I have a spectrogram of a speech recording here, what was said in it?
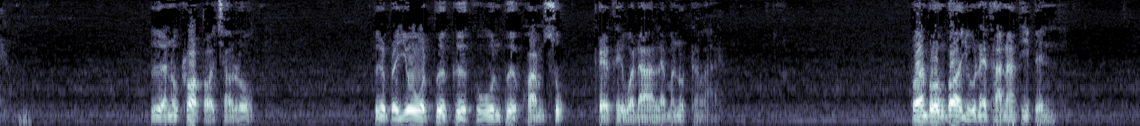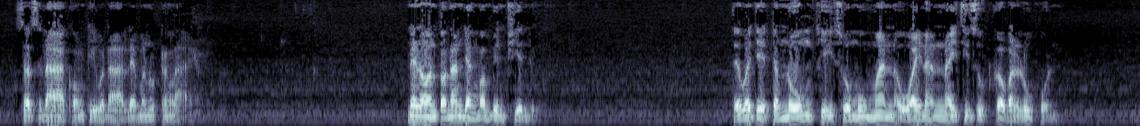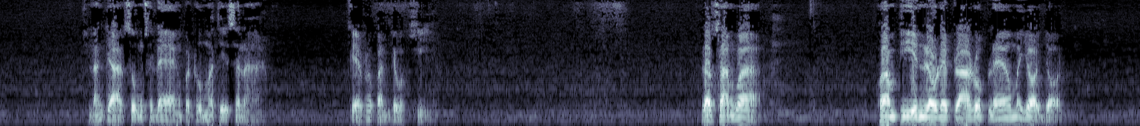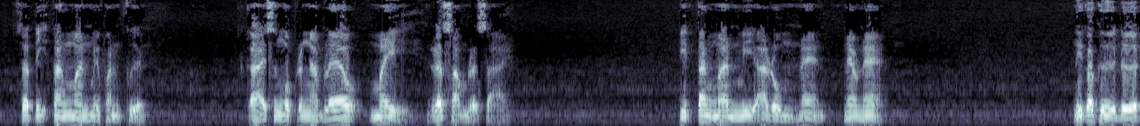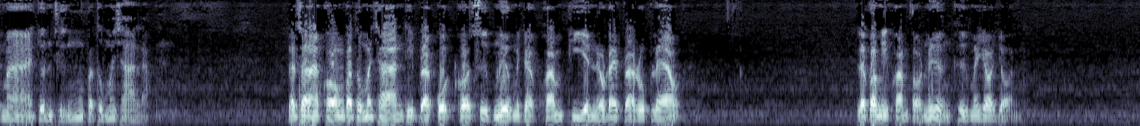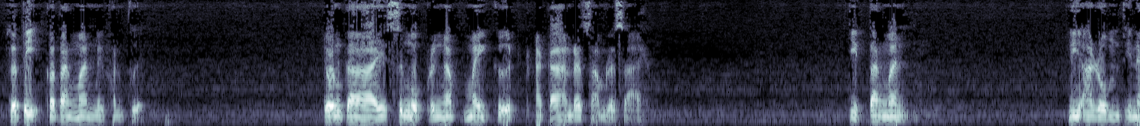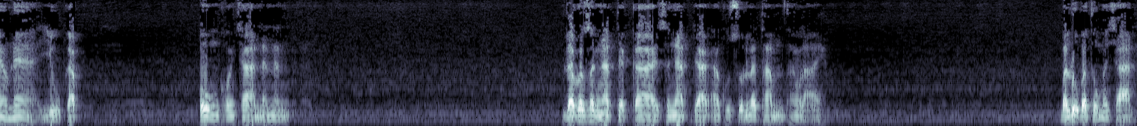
เพื่ออนุเคราะห์ต่อชาวโลก เพื่อประโยชน์เพื่อเกื้อกูลเพื่อความสุข แก่เทวดาและมนุษย์ทั้งหลาย ราะนั้นพระองค์ก็อยู่ในฐานะที่เป็นศาสดาของเทวดาและมนุษย์ทั้งหลาย แน่นอนตอนนั้นยังบำเพ็ญเพียรอยู่ แต่ว่าเจตจำนงที่สมมุ่งมั่นเอาไว้นั้นในที่สุดก็บรรลุผล หลังจากทรงแสดงปฐมเทศนา แก่พระปัญจวัคคีย์รับสั่งว่า ความเพียรเราได้ปรารบแล้วไม่ย่อหย่อน สติตั้งมั่นไม่ฟันเฟือน กายสงบระงับแล้วไม่ระสำระสาย จิตตั้งมั่นมีอารมณ์แน่แน่วแน่ นี่ก็คือเดินมาจนถึงปฐมฌานแล้วลักษณะของปฐมฌานที่ปรากฏก็สืบเนื่องมาจากความเพียรเราได้ปรารบแล้ว แล้วก็มีความต่อเนื่องคือไม่ย่อหย่อน สติก็ตั้งมั่นไม่ฟันเฟือนจนกายสงบระงับไม่เกิดอาการระสำระสาย จิตตั้งมั่น มีอารมณ์ที่แน่วแน่อยู่กับองค์ของฌานนั้นๆ แล้วก็สงัดจากกายสงัดจากอากุศลธรรมทั้งหลาย บรรลุปฐมฌาน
